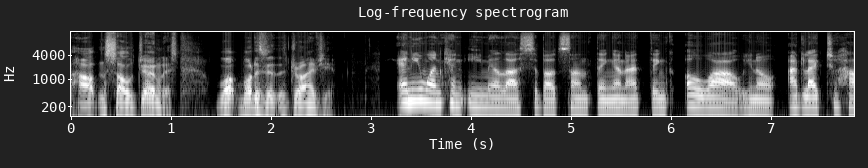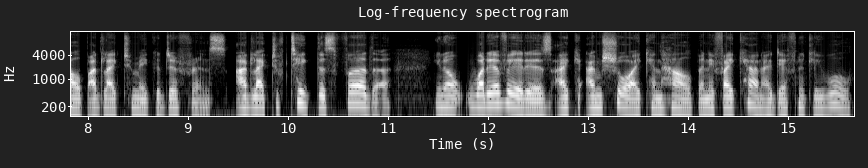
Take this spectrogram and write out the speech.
heart and soul journalist, what, what is it that drives you? Anyone can email us about something, and I think, oh, wow, you know, I'd like to help. I'd like to make a difference. I'd like to take this further. You know, whatever it is, I ca- I'm sure I can help. And if I can, I definitely will.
